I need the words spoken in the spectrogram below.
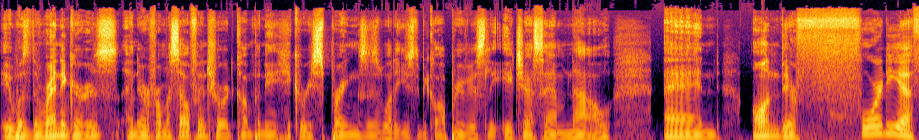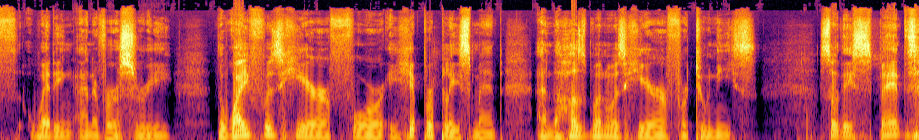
It was the Renegers, and they were from a self-insured company. Hickory Springs is what it used to be called previously, HSM now. And on their 40th wedding anniversary, the wife was here for a hip replacement, and the husband was here for two knees. So they spent.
